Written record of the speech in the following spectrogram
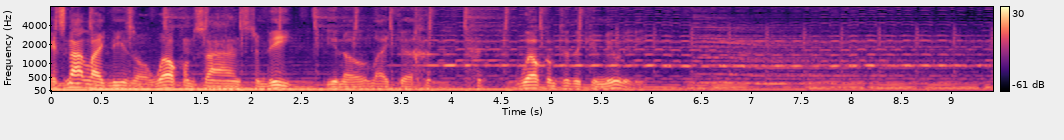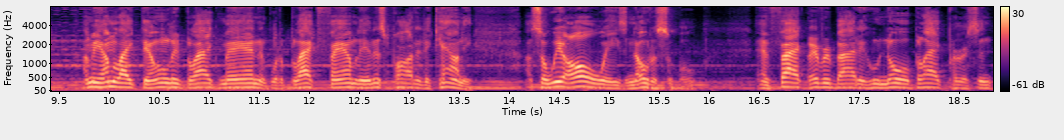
It's not like these are welcome signs to me, you know, like uh, welcome to the community. I mean, I'm like the only black man with a black family in this part of the county. So we're always noticeable. In fact, everybody who know a black person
